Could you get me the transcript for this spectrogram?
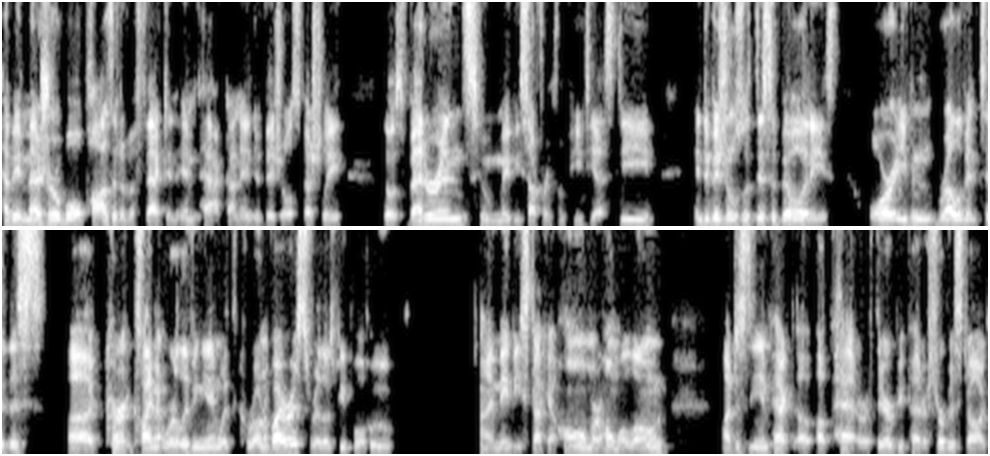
have a measurable positive effect and impact on individuals, especially those veterans who may be suffering from PTSD, individuals with disabilities, or even relevant to this uh, current climate we're living in with coronavirus, for those people who uh, may be stuck at home or home alone. Uh, just the impact a, a pet or a therapy pet or service dog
